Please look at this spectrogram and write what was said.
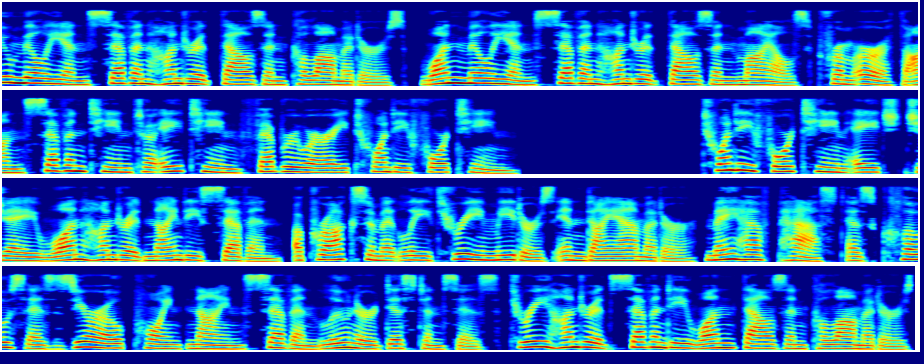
2,700,000 kilometers, 1,700,000 miles from Earth on 17 to 18 February 2014. 2014 HJ197, approximately 3 meters in diameter, may have passed as close as 0.97 lunar distances, 371,000 kilometers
